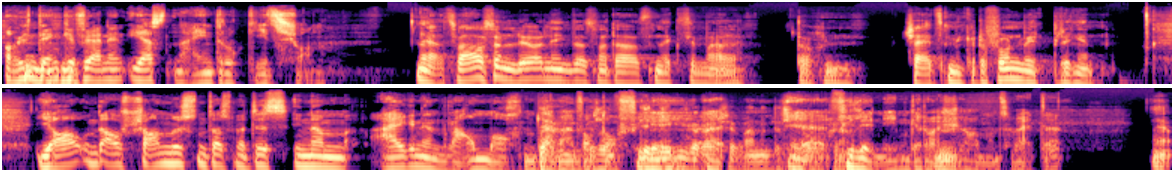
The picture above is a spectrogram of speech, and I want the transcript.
aber ich denke, für einen ersten Eindruck geht es schon. Ja, es war auch so ein Learning, dass wir da das nächste Mal doch ein gescheites Mikrofon mitbringen. Ja, und auch schauen müssen, dass wir das in einem eigenen Raum machen, weil ja, wir einfach doch viele Nebengeräusche, äh, äh, viele Nebengeräusche mhm. haben und so weiter. Ja.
